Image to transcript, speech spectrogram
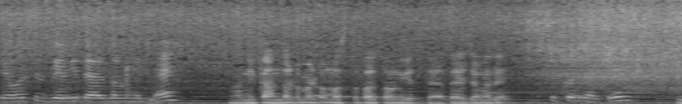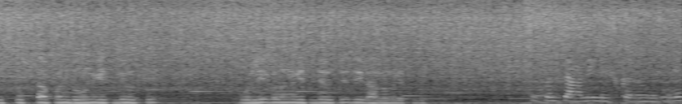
व्यवस्थित ग्रेव्ही तयार करून घेतलाय. आणि कांदा टोमॅटो मस्त परतवून घेतलाय. आता ह्याच्यामध्ये तिखट घालते. ही सुकट आपण धुवून घेतली होती. ओली करून घेतली होती ती घालून घेतली. ती पण चांगली मिक्स करून घेते.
